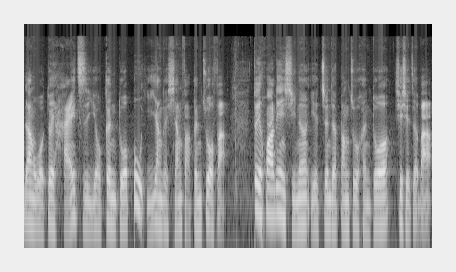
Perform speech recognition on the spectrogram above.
让我对孩子有更多不一样的想法跟做法。对话练习呢，也真的帮助很多。谢谢哲爸，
